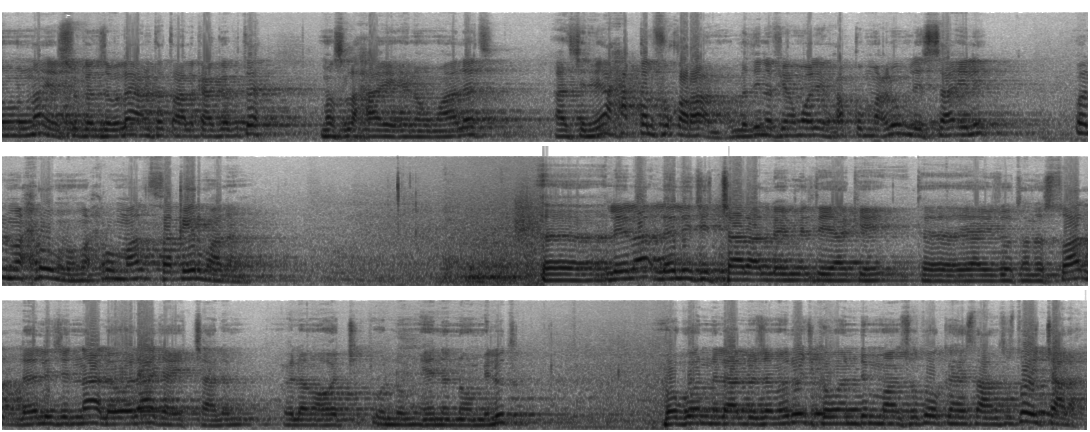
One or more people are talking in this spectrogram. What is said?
ነውና የእሱ ገንዘብ ላይ አንተ ጣልቃ ገብተህ መስላሓ ይሄ ነው ማለት አትችልም። ያ ሐቅ ልፉቀራ ነው። الذين في أموالهم حق معلوم للسائل والمحروم ነው። መሕሩም ማለት ፈቂር ማለት ነው። ሌላ ለልጅ ይቻላል የሚል ጥያቄ ተያይዞ ተነስቷል። ለልጅና ለወላጅ አይቻልም። ዑለማዎች ሁሉም ይህንን ነው የሚሉት። በጎን ላሉ ዘመዶች ከወንድም አንስቶ ከእህት አንስቶ ይቻላል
